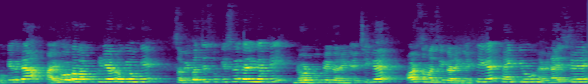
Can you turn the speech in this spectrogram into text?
okay बेटा? आई होप अब आपको क्लियर हो गए होंगे। सभी बच्चे इसको किसमें करेंगे? अपनी नोटबुक में करेंगे, ठीक है? और समझ के करेंगे, ठीक है? Thank you have nice day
